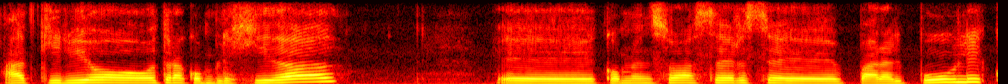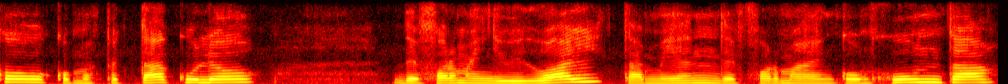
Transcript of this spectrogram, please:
adquirió otra complejidad, eh, comenzó a hacerse para el público como espectáculo, de forma individual, también de forma en conjunta,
